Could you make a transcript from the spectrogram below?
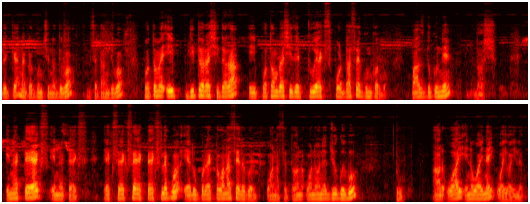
লিখে একটা গুণ চিহ্ন দেব। নিচে টান দিব। প্রথমে এই দ্বিতীয় রাশি দ্বারা এই প্রথম রাশি যে টু এক্স পদটা আছে, গুণ করব। পাঁচ দুগুণে দশ। এনে একটা এক্স এনে একটা এক্স এক্স এক্সে একটা এক্স লিখব, এর উপরে একটা ওয়ান আছে, এর উপরে ওয়ান আছে। তখন ওয়ান ওয়ানের যোগ হইব টু আর ওয়াই এনে ওয়াই নাই ওয়াই ওয়াই লিখব।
